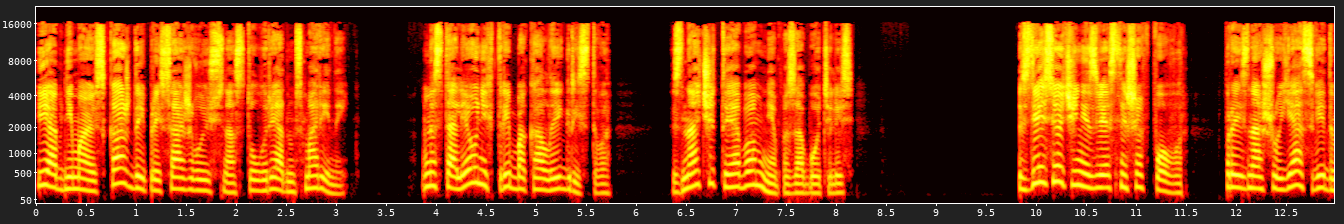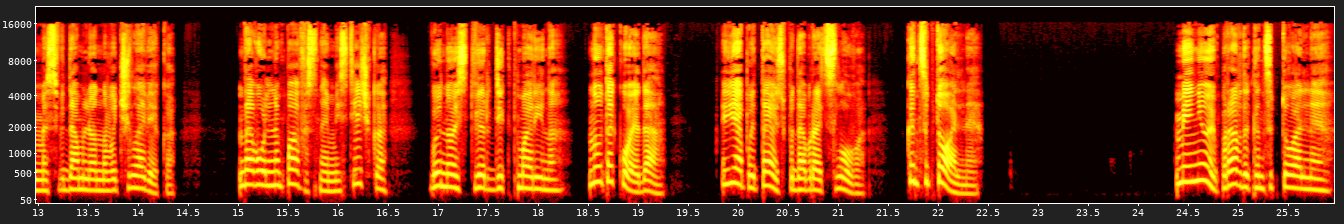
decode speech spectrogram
Я обнимаюсь с каждой и присаживаюсь на стул рядом с Мариной. На столе у них три бокала игристого. Значит, и обо мне позаботились. «Здесь очень известный шеф-повар», — произношу я с видом осведомленного человека. «Довольно пафосное местечко», — выносит вердикт Марина. «Ну, такое, да. Я пытаюсь подобрать слово. Концептуальное». Меню и правда концептуальное.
